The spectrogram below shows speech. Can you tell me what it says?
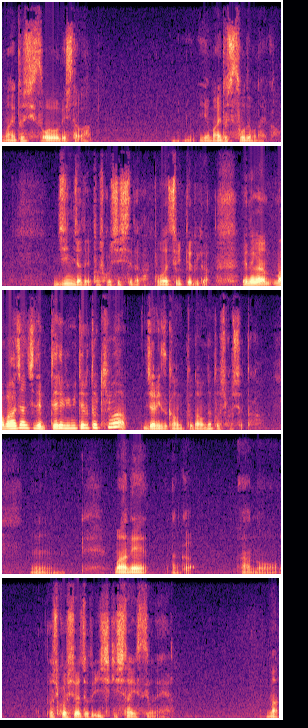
うん。毎年そうでしたわ。いや毎年そうでもないか。神社で年越ししてたか友達と行ってる時は。えだから、まあ、ばあちゃん家でテレビ見てる時はジャニーズカウントダウンで年越しちゃったか。うん。まあねなんかあの年越しはちょっと意識したいですよね。まあ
